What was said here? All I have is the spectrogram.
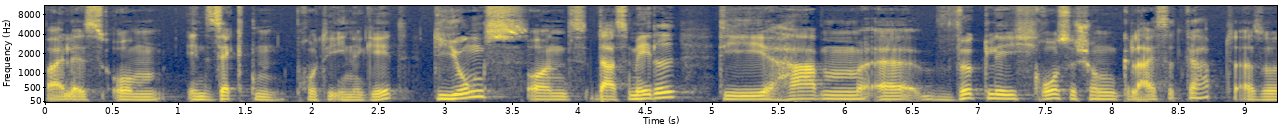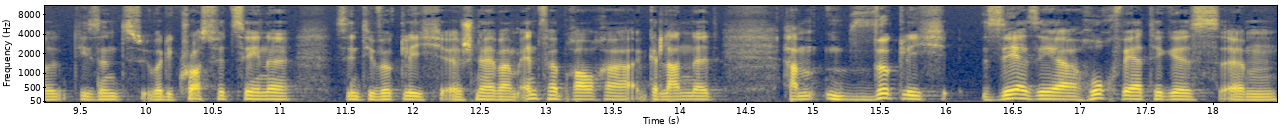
weil es um Insektenproteine geht. Die Jungs und das Mädel, die haben äh, wirklich Großes schon geleistet gehabt. Also die sind über die CrossFit-Szene, sind die wirklich äh, schnell beim Endverbraucher gelandet, haben wirklich sehr, sehr hochwertiges ähm,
